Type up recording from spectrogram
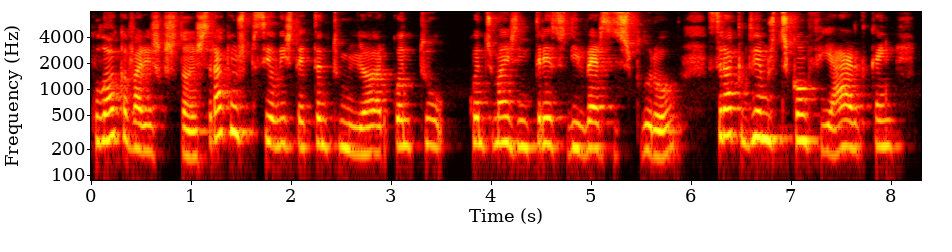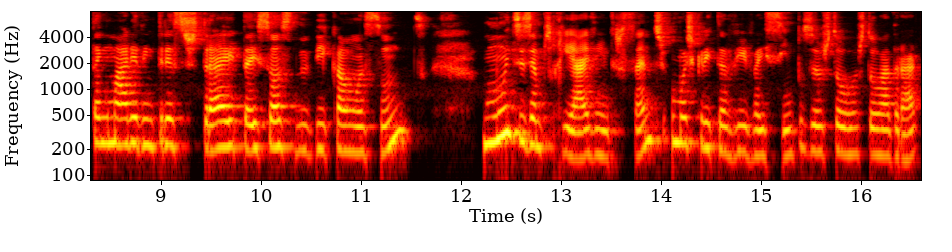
coloca várias questões. Será que um especialista é tanto melhor quanto quantos mais interesses diversos explorou? Será que devemos desconfiar de quem tem uma área de interesse estreita e só se dedica a um assunto? Muitos exemplos reais e interessantes, uma escrita viva e simples, eu estou, estou a adorar,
